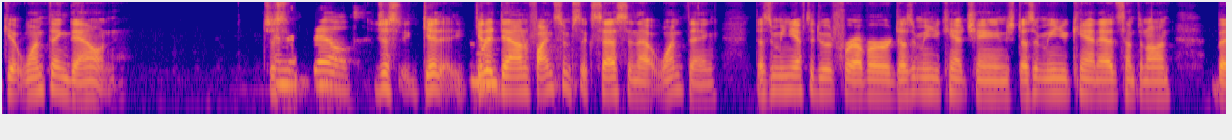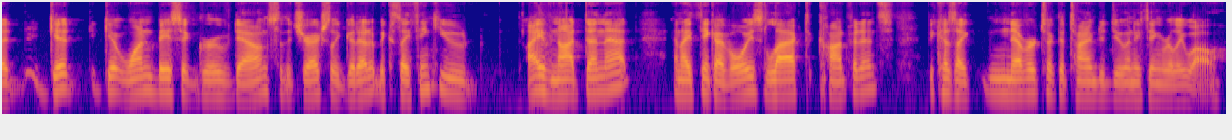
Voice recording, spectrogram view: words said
get one thing down. Just build. Just get it, get it down. Find some success in that one thing. Doesn't mean you have to do it forever. Doesn't mean you can't change. Doesn't mean you can't add something on. But get get one basic groove down so that you're actually good at it. Because I think you, I have not done that, and I think I've always lacked confidence because I never took the time to do anything really well.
